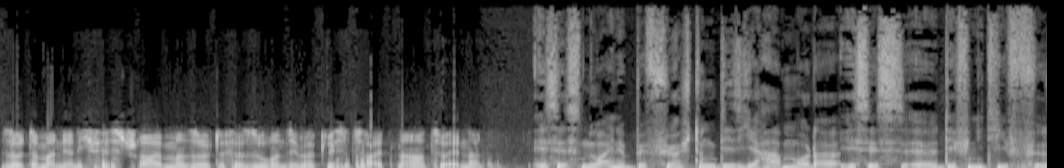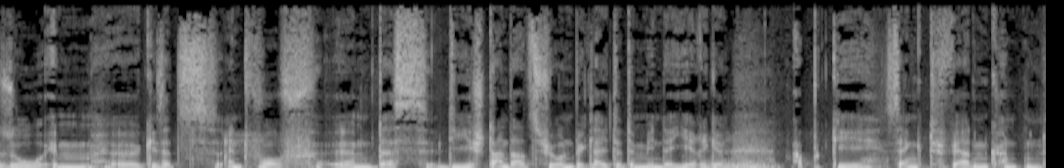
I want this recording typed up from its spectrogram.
sollte man ja nicht festschreiben, man sollte versuchen, sie möglichst zeitnah zu ändern. Ist es nur eine Befürchtung, die Sie haben, oder ist es äh, definitiv so im äh, Gesetzentwurf, äh, dass die Standards für unbegleitete Minderjährige abgesenkt werden könnten?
